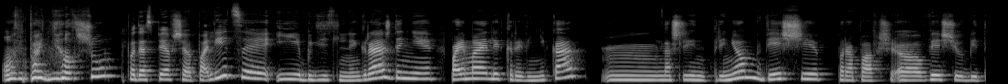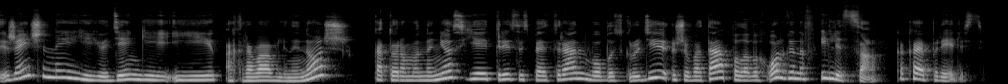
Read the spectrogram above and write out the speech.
Он поднял шум. Подоспевшая полиция и бдительные граждане поймали кровяника, нашли при нем вещи пропавшей, э, вещи убитой женщины, ее деньги и окровавленный нож, которым он нанес ей 35 ран в область груди, живота, половых органов и лица. Какая прелесть.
